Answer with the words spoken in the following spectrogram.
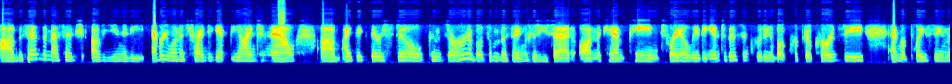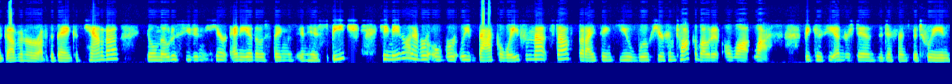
Um, it sends a message of unity. Everyone is trying to get behind him now. Um, I think there's still concern about some of the things that he said on the campaign trail leading into this, including about cryptocurrency and replacing the governor of the Bank of Canada. You'll notice you didn't hear any of those things in his speech. He may not ever overtly back away from that stuff, but I think you will hear him talk about it a lot less because he understands the difference between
